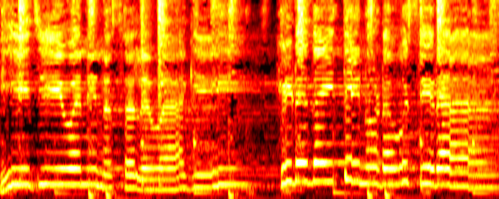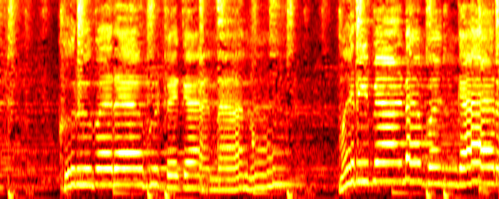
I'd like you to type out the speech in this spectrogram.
ಈ ಜೀವನಿನ ಸಲುವಾಗಿ ಹಿಡದೈತೆ ನೋಡ ಉಸಿರ. ಕುರುಬರ ಹುಡುಗ ನಾನು ಮರಿಬೇಡ ಬಂಗಾರ.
